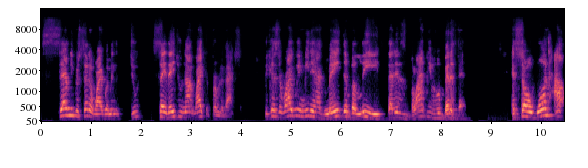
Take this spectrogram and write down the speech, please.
70% of white women do say they do not like affirmative action because the right wing media has made them believe that it is black people who benefit. And so one out,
